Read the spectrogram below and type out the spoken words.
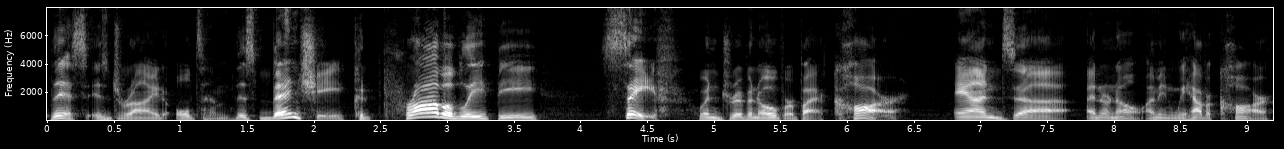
this is dried Ultem. This Benchy could probably be safe when driven over by a car. And uh, I don't know. I mean, we have a car.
